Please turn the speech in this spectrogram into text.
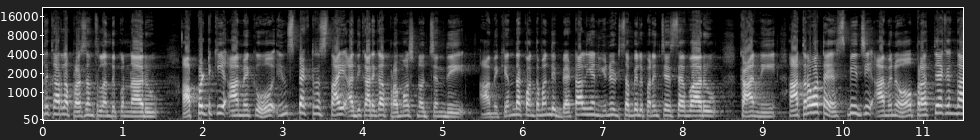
ఉన్నతాధికారుల ప్రశంసలు అందుకున్నారు. అప్పటికి ఆమెకు ఇన్స్పెక్టర్ స్థాయి అధికారిగా ప్రమోషన్ వచ్చింది. ఆమె కింద కొంతమంది బెటాలియన్ యూనిట్ సభ్యులు పనిచేసేవారు. కానీ ఆ తర్వాత ఎస్బీజీ ఆమెను ప్రత్యేకంగా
